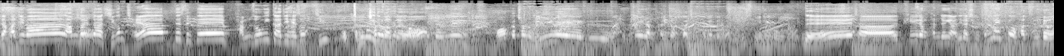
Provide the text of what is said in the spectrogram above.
자, 하지만 암살자 지금 제압됐을 때 밤송이까지 해서 딜 엄청나게 엄청나게 들어갔어요. 들어갔기 때문에 어, 아까처럼 의외의 그 피해량 판정까지 가게 되면 이길 수도 있는 거거든요. 네, 자 피해량 판정이 아니라 지금 끝낼 것 같은데요.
